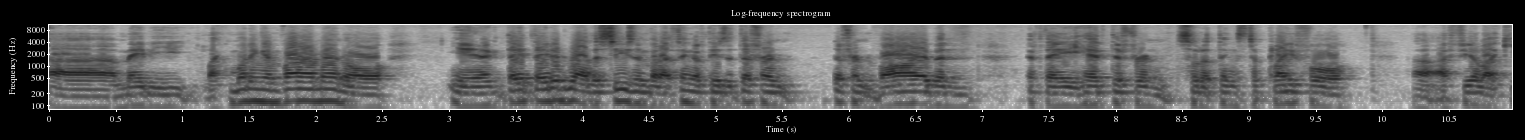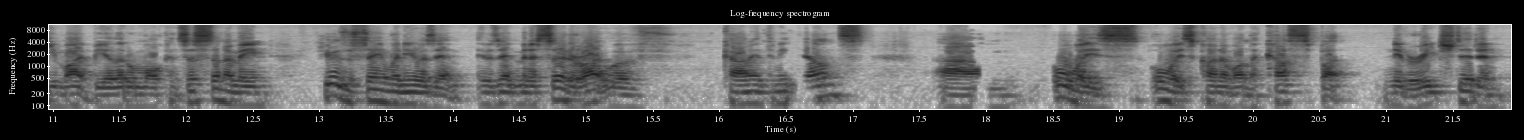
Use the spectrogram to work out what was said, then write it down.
uh, maybe like winning environment, or you know, they they did well this season. But I think if there's a different different vibe, and if they have different sort of things to play for, uh, I feel like he might be a little more consistent. I mean, he was the same when he was at it was at Minnesota, right, with Karl-Anthony Towns. Um, always, always kind of on the cusp, but never reached it. And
